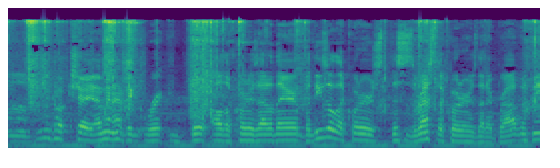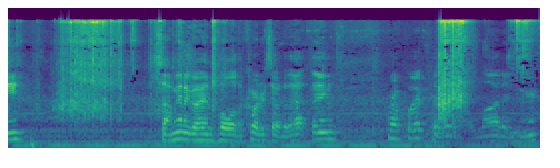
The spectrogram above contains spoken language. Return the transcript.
Um, let me quick show you. I'm gonna have to get all the quarters out of there, but these are the quarters. This is the rest of the quarters that I brought with me. So I'm gonna go ahead and pull all the quarters out of that thing real quick because there's a lot in here.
